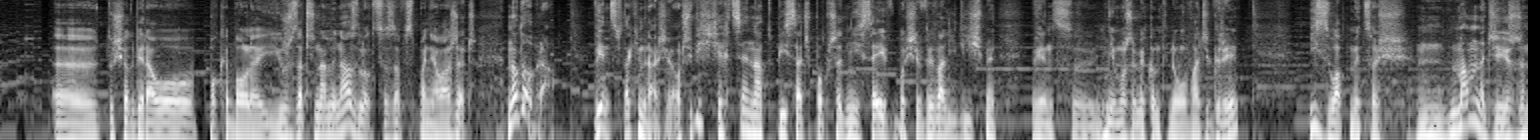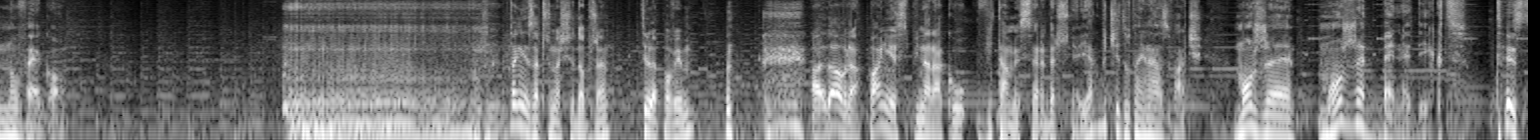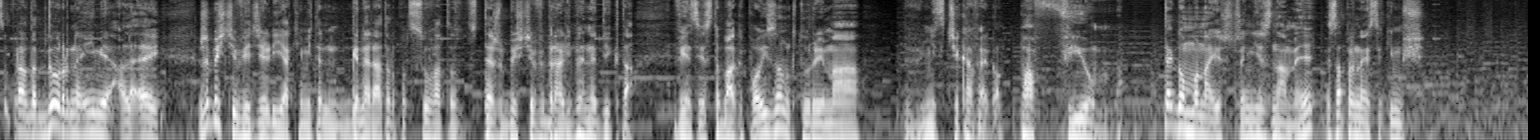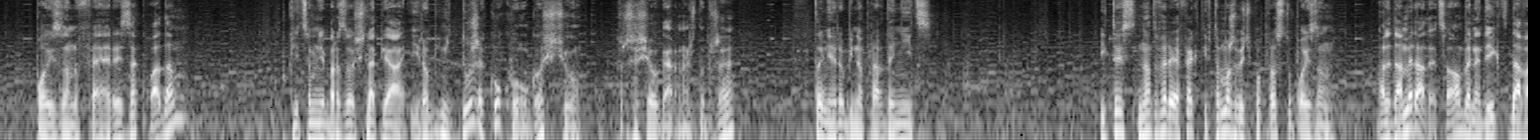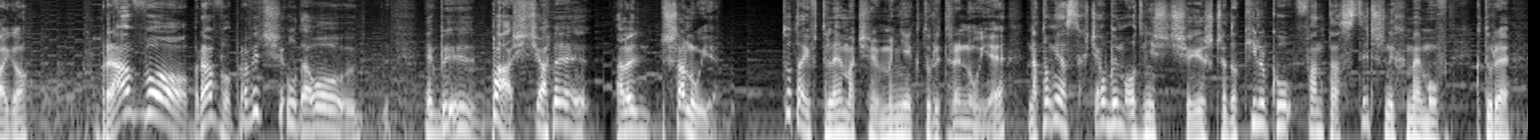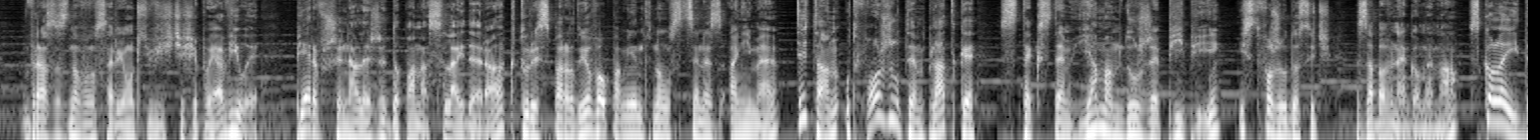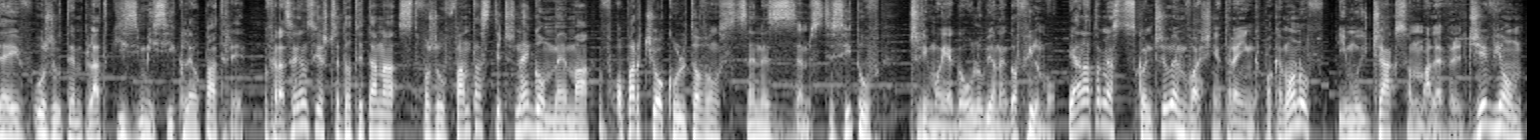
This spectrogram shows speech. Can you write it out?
tu się odbierało pokebole i już zaczynamy Nuzlocke, co za wspaniała rzecz. No dobra, więc w takim razie oczywiście chcę nadpisać poprzedni save, bo się wywaliliśmy, więc e, nie możemy kontynuować gry. I złapmy coś, mam nadzieję, że nowego. To nie zaczyna się dobrze, tyle powiem. Ale dobra, panie Spinaraku, witamy serdecznie. Jakby cię tutaj nazwać? Może, może Benedykt. To jest co prawda durne imię, ale ej, żebyście wiedzieli, jakie mi ten generator podsuwa, to też byście wybrali Benedykta. Więc jest to Bug Poison, który ma nic ciekawego. Perfume. Tego Mona jeszcze nie znamy. Zapewne jest jakimś Poison Fairy, zakładam? Póki co mnie bardzo oślepia i robi mi duże kuku, gościu. Proszę się ogarnąć, dobrze? To nie robi naprawdę nic. I to jest not very effective. To może być po prostu Poison. Ale damy radę, co? Benedikt, dawaj go. Brawo, brawo, prawie ci się udało y, jakby y, paść, ale, ale szanuję. Tutaj w tle macie mnie, który trenuje, natomiast chciałbym odnieść się jeszcze do kilku fantastycznych memów, które wraz z nową serią oczywiście się pojawiły. Pierwszy należy do pana Slidera, który sparodiował pamiętną scenę z anime. Tytan utworzył templatkę z tekstem Ja mam duże pipi i stworzył dosyć zabawnego mema. Z kolei Dave użył templatki z misji Kleopatry. Wracając jeszcze do Tytana, stworzył fantastycznego mema w oparciu o kultową scenę z Zemsty Sithów, czyli mojego ulubionego filmu. Ja natomiast skończyłem właśnie trening Pokémonów i mój Jackson ma level 9.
